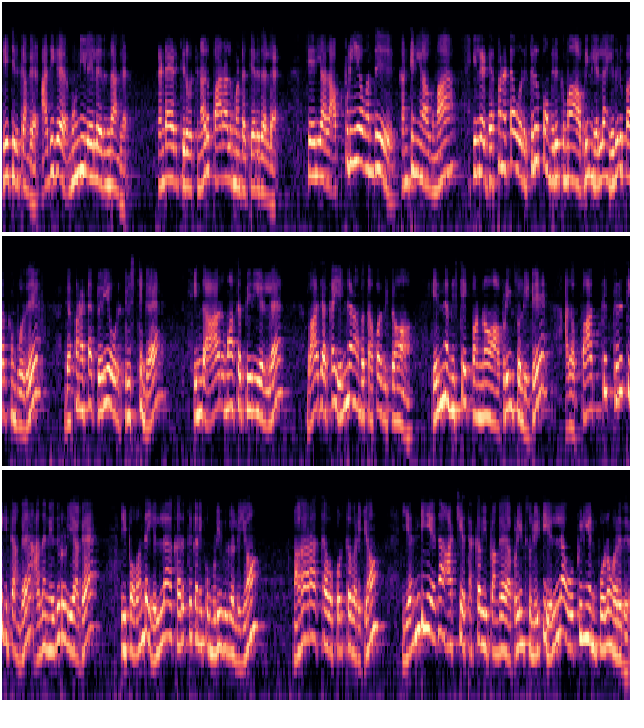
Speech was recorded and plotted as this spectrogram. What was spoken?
ஜெயிச்சிருக்காங்க. அதிக முன்னிலையில் இருந்தாங்க. ரெண்டாயிரத்தி இருபத்தி நாலு பாராளுமன்ற தேர்தலில். சரி அது அப்படியே வந்து கண்டினியூ ஆகுமா? இல்லை டெஃபினட்டாக ஒரு திருப்பம் இருக்குமா அப்படின்னு எல்லாம் எதிர்பார்க்கும் போது டெஃபினட்டாக பெரிய ஒரு ட்விஸ்ட்டுங்க இந்த ஆறு மாத பீரியடில் பாஜக எங்கே நம்ம தப்ப விட்டோம்? என்ன மிஸ்டேக் பண்ணோம்? அப்படின்னு சொல்லிட்டு அதை பார்த்து திருத்திக்கிட்டாங்க. அதன் எதிரொலியாக இப்போ வந்த எல்லா கருத்து கணிப்பு முடிவுகளையும் மகாராஷ்டிராவை பொறுத்த வரைக்கும் என்டிஏ தான் ஆட்சியை தக்க வைப்பாங்க அப்படின்னு சொல்லிட்டு எல்லா ஒப்பீனியன் போலும் வருது.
